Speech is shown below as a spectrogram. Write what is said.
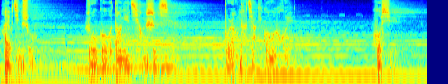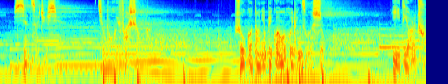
还有情书，如果我当年强势一些，不让她嫁给管委会。或许，现在这些就不会发生了。如果当年被管委会领走的是我，异地而处，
